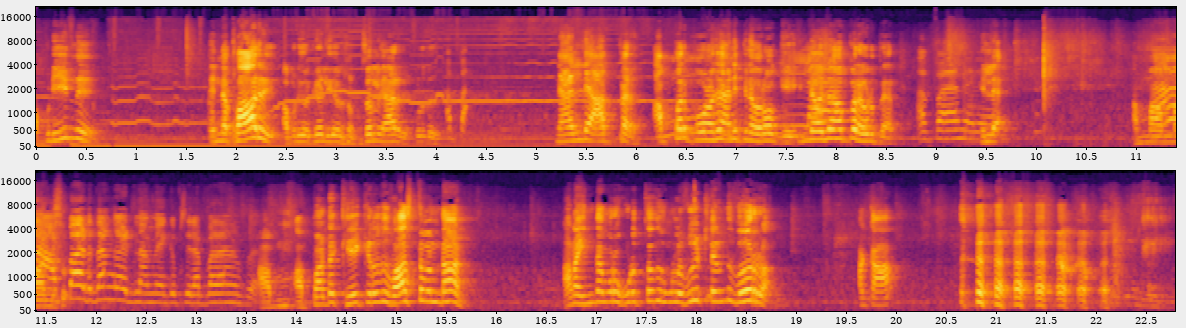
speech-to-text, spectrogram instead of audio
அப்படின்னு என்ன பாரு. அப்படி ஒரு கேள்வி கேட்கணும். சொல்லுங்க யாரு? கொடுத்தது. நல்ல அப்பர் அப்பர் போன வருஷம் அனுப்பினவர் ஓகே இந்த வருஷம் அப்பர் கொடுப்பார். இல்ல. அம்மா சொல் அப்பாட்ட கேட்கறது வாஸ்தவம் தான். ஆனா இந்த முறை கொடுத்தது உங்களை வீட்ல இருந்து வேறுறா அக்கா.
